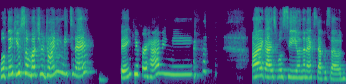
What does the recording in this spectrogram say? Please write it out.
Well, thank you so much for joining me today. Thank you for having me. all right, guys, we'll see you in the next episode.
